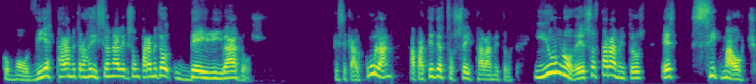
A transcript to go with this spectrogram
como diez parámetros adicionales que son parámetros derivados que se calculan a partir de estos seis parámetros. Y uno de esos parámetros es sigma 8.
